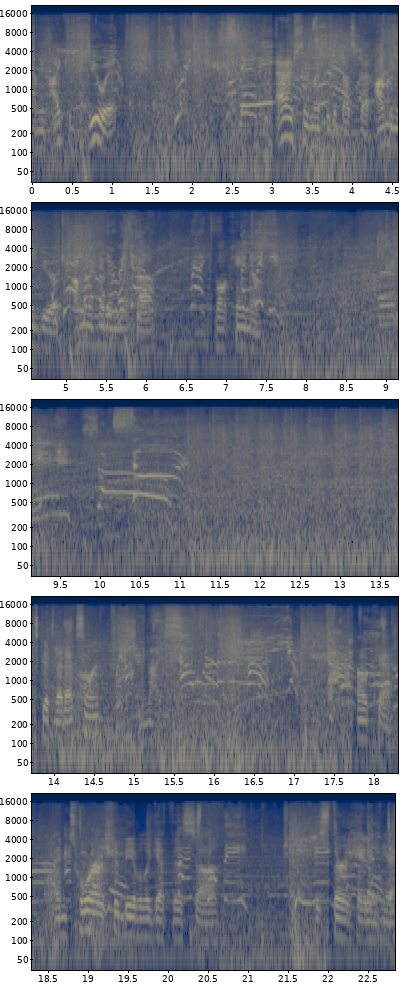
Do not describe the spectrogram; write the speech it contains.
I mean, I could do it. That actually might be the best bet. I'm gonna do it. I'm gonna hit him with uh, Volcano. Get that excellent. Nice. Okay, and Tora should be able to get this uh, this third hit in here.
